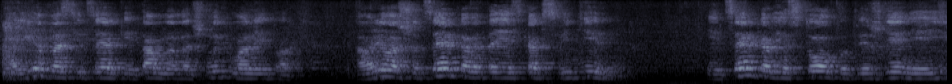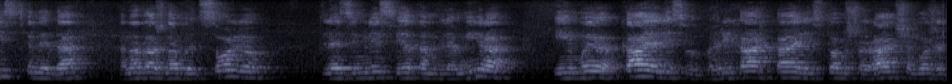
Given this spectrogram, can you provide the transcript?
о едности церкви, там на ночных молитвах. Говорилось, что церковь это есть как светильник. И церковь есть столб утверждения истины, да, она должна быть солью для земли, светом для мира. И мы каялись в грехах, каялись в том, что раньше, может,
